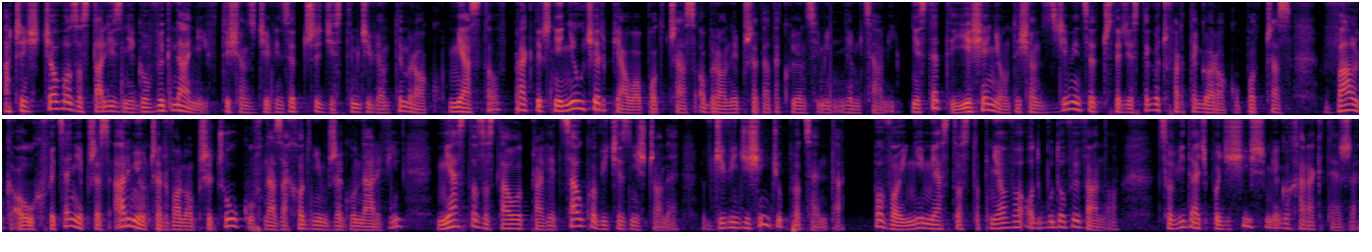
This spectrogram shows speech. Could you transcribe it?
a częściowo zostali z niego wygnani w 1939 roku. Miasto praktycznie nie ucierpiało podczas obrony przed atakującymi Niemcami. Niestety jesienią 1944 roku podczas walk o uchwycenie przez Armię Czerwoną przyczółków na zachodnim brzegu Narwi miasto zostało prawie całkowicie zniszczone w 90%. Po wojnie miasto stopniowo odbudowywano, co widać po dzisiejszym jego charakterze.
